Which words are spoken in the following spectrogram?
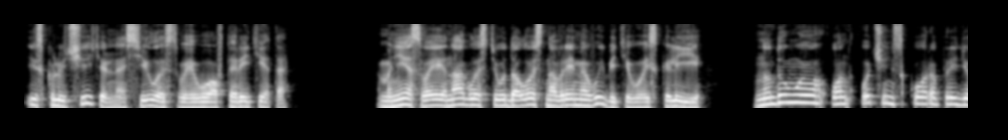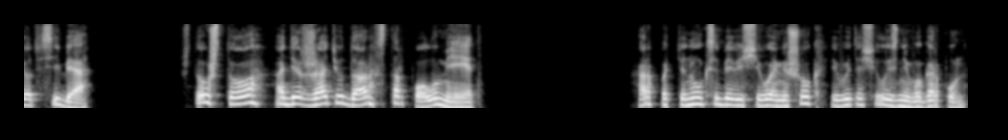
исключительно силой своего авторитета. Мне своей наглостью удалось на время выбить его из колеи, но думаю, он очень скоро придет в себя. Что-что, одержать удар Старпол умеет. Харп подтянул к себе вещевой мешок и вытащил из него гарпун.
